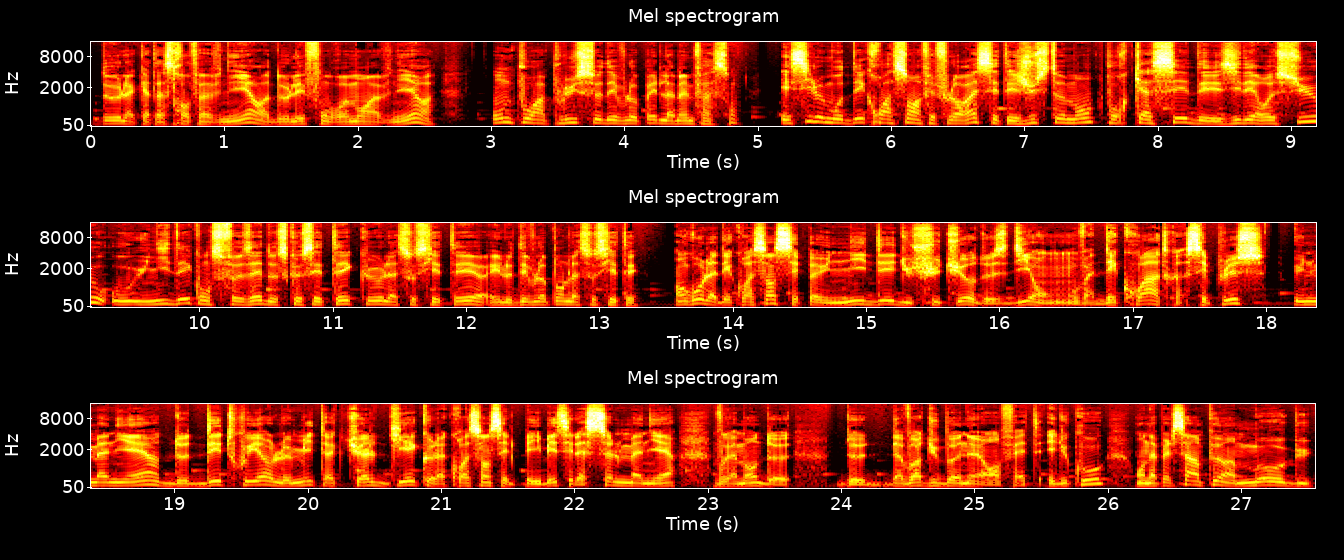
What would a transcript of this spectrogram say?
de la catastrophe à venir, de l'effondrement à venir, on ne pourra plus se développer de la même façon. Et si le mot décroissant a fait Flores, c'était justement pour casser des idées reçues ou une idée qu'on se faisait de ce que c'était que la société et le développement de la société. En gros, la décroissance, c'est pas une idée du futur de se dire on va décroître, c'est plus une manière de détruire le mythe actuel qui est que la croissance et le PIB, c'est la seule manière vraiment de d'avoir du bonheur en fait. Et du coup, on appelle ça un peu un mot au but.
